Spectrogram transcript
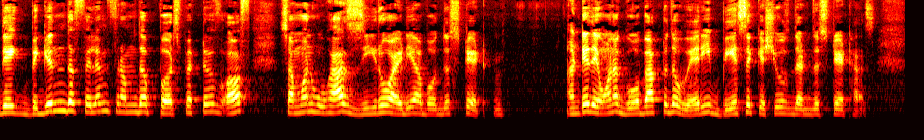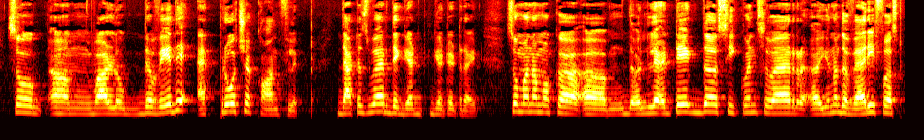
they begin the film from the perspective of someone who has zero idea about the state until they want to go back to the very basic issues that the state has so um, వాళ్ళు the way they approach a conflict that is where they get get it right so manam oka um, the, le- take the sequence where uh, you know the very first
